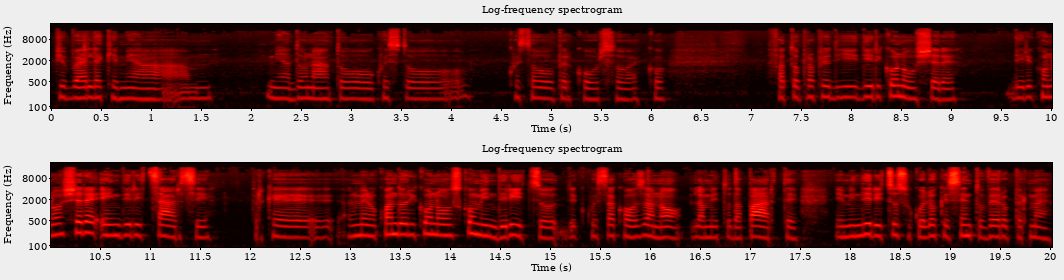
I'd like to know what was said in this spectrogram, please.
più belle che mi ha, mi ha donato questo, questo, percorso, ecco. Fatto proprio di, di riconoscere, di riconoscere e indirizzarsi, perché almeno quando riconosco mi indirizzo, di questa cosa no, la metto da parte e mi indirizzo su quello che sento vero per me.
